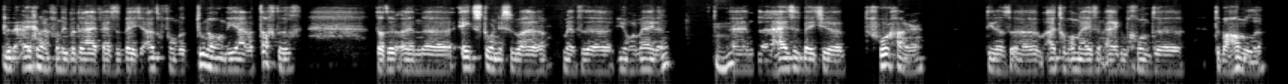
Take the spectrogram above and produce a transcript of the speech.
De eigenaar van dit bedrijf heeft het een beetje uitgevonden toen al in de jaren 80 dat er een uh, eetstoornissen waren met uh, jonge meiden. Mm -hmm. En hij is een beetje de voorganger die dat uitgevonden heeft en eigenlijk begon te, te behandelen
